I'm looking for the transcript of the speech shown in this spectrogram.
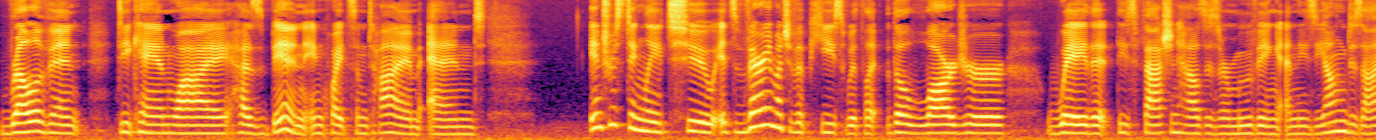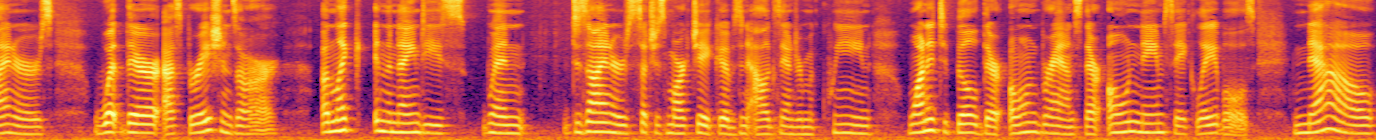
relevant DKNY has been in quite some time. And interestingly, too, it's very much of a piece with like the larger way that these fashion houses are moving and these young designers, what their aspirations are. Unlike in the 90s, when designers such as Marc Jacobs and Alexander McQueen wanted to build their own brands, their own namesake labels. Now,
